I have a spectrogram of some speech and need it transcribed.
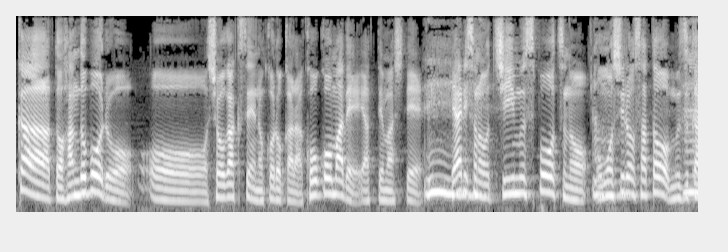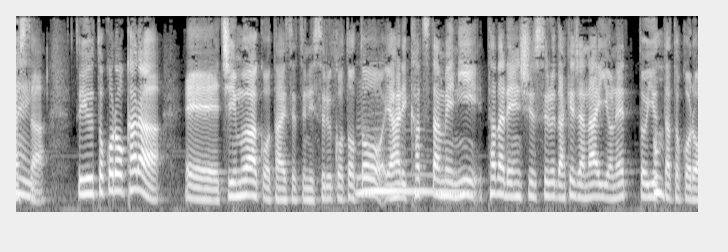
カーとハンドボールを、お小学生の頃から高校までやってまして、ええやはりそのチームスポーツの面白さと難しさというところから、えーチームワークを大切にすることうと、んやはり勝つためにただ練習するだけじゃないよねといったところ、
